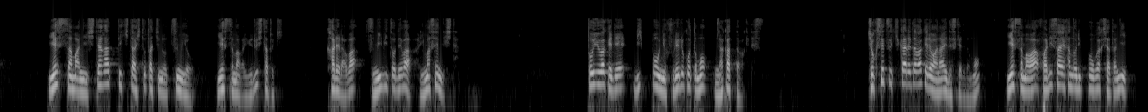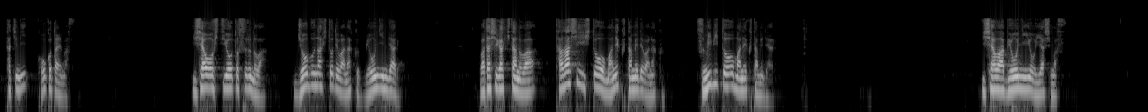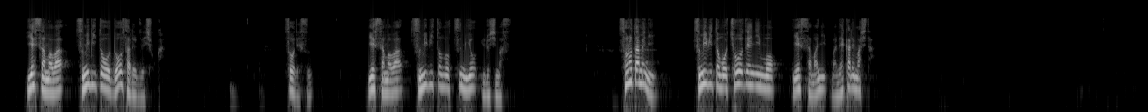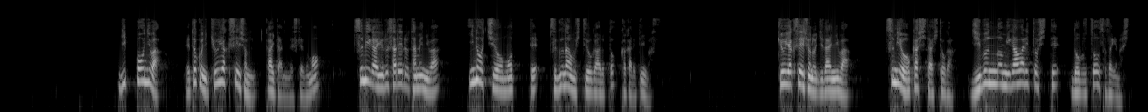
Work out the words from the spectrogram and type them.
イエス様に従ってきた人たちの罪をイエス様が許したとき、彼らは罪人ではありませんでした。というわけで、立法に触れることもなかったわけです。直接聞かれたわけではないですけれども、イエス様はファリサイ派の立法学者たちにこう答えます。医者を必要とするのは、丈夫な人ではなく病人である。私が来たのは、正しい人を招くためではなく、罪人を招くためである。医者は病人を癒します。イエス様は罪人をどうされるでしょうかそうです。イエス様は罪人の罪を許します。そのために罪人も朝鮮人もイエス様に招かれました。立法には、特に旧約聖書に書いてあるんですけれども、罪が許されるためには、命をもって償う必要があると書かれています。旧約聖書の時代には、罪を犯した人が自分の身代わりとして動物を捧げました。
